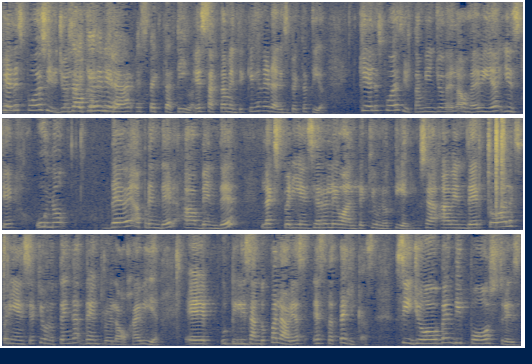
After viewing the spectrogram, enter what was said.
¿Qué les puedo decir? Yo o sea, hay que generar expectativas. Exactamente, hay que generar expectativa. ¿Qué les puedo decir también yo de la hoja de vida? Y es que uno debe aprender a vender la experiencia relevante que uno tiene, o sea, a vender toda la experiencia que uno tenga dentro de la hoja de vida, eh, utilizando palabras estratégicas. Si yo vendí postres,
